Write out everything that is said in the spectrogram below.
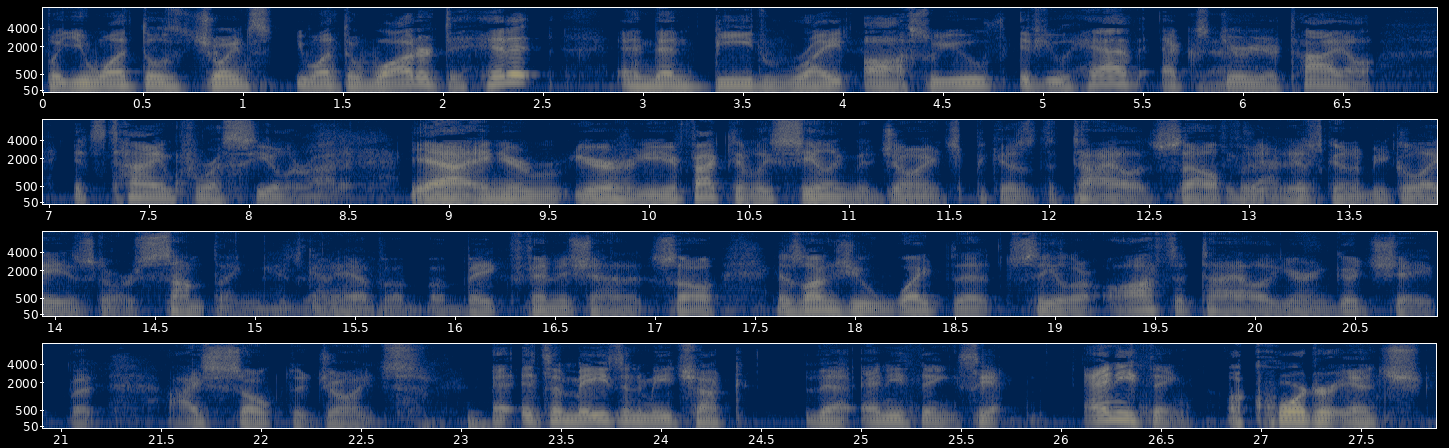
But you want those joints, you want the water to hit it and then bead right off. So you, if you have exterior tile, it's time for a sealer on it. Yeah, and you're you're you're effectively sealing the joints because the tile itself Exactly. is going to be glazed or something. It's going to have a, a baked finish on it. So as long as you wipe that sealer off the tile, you're in good shape. But I soak the joints. It's amazing to me, Chuck, that anything, see, anything a quarter inch,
